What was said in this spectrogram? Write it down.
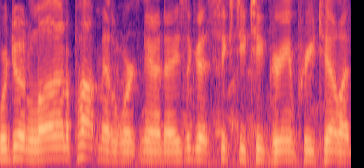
We're doing a lot of pop metal work nowadays. Look at that 62 Grand pre-tail.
